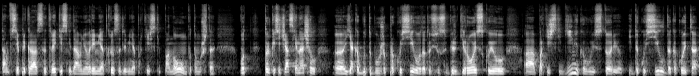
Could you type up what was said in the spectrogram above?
там все прекрасные треки с недавнего времени открылся для меня практически по-новому, потому что вот только сейчас я начал, э, я как будто бы уже прокусил вот эту всю супергеройскую, а, практически гимиковую историю и докусил до какой-то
